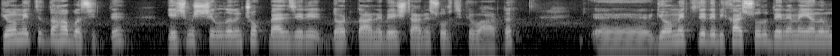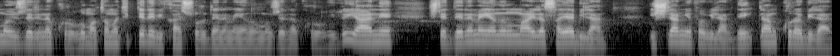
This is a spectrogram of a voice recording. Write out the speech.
Geometri daha basitti. Geçmiş yılların çok benzeri 4 tane 5 tane soru tipi vardı. Ee, geometride de birkaç soru deneme yanılma üzerine kurulu. Matematikte de birkaç soru deneme yanılma üzerine kuruluydu. Yani işte deneme yanılmayla sayabilen, işlem yapabilen, denklem kurabilen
